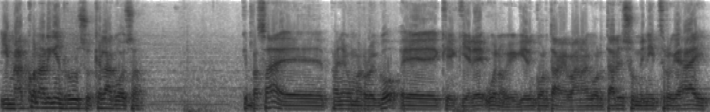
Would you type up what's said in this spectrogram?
y más con alguien ruso, que es la cosa. ¿Qué pasa? Eh, España con Marruecos, eh, que quiere, bueno, que quieren cortar, que van a cortar el suministro que hay.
